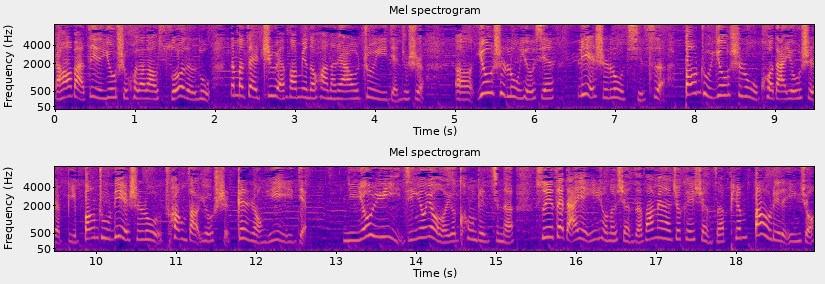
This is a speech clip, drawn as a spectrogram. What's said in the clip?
然后把自己的优势扩大到所有的路。那么在支援方面的话呢，大家要注意一点，就是，呃，优势路优先，劣势路其次。帮助优势路扩大优势，比帮助劣势路创造优势更容易一点。你由于已经拥有了一个控制技能，所以在打野英雄的选择方面呢，就可以选择偏暴力的英雄，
